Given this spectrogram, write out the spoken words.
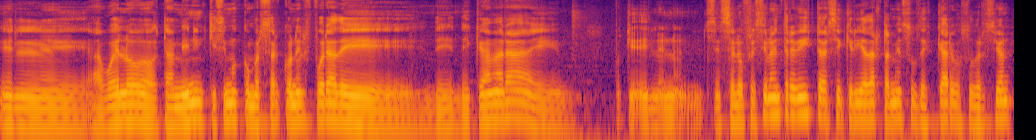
el eh, abuelo también quisimos conversar con él fuera de, cámara, eh, porque se, le ofreció la entrevista a ver si quería dar también sus descargos, su versión,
